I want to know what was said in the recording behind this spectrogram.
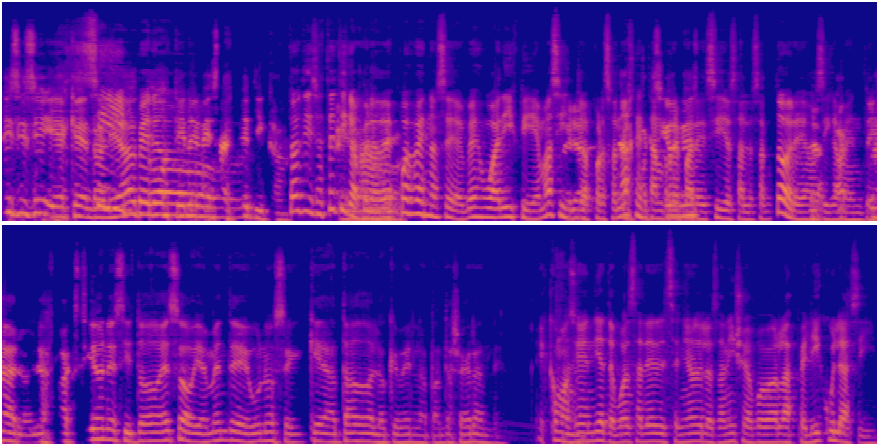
Sí, sí, sí, es que en Sí, realidad pero- todos tienen esa estética. Todo tiene esa estética, Pero- pero después ves, no sé, ves Warif y demás y Pero los personajes están re facciones- parecidos a los actores, La- básicamente. Claro, las facciones y todo eso, obviamente uno se queda atado a lo que ve en la pantalla grande. Es como si hoy en día te puede salir El Señor de los Anillos después de ver las películas y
